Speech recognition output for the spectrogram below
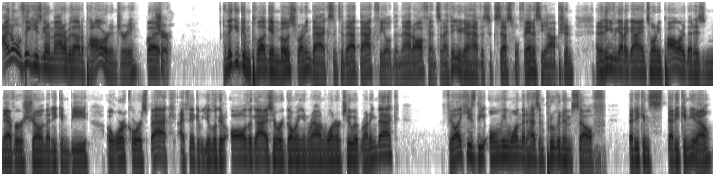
I don't think he's going to matter without a Pollard injury, but Sure. I think you can plug in most running backs into that backfield and that offense, and I think you're going to have a successful fantasy option. And I think if you've got a guy in Tony Pollard that has never shown that he can be a workhorse back, I think if you look at all the guys who are going in round one or two at running back, I feel like he's the only one that hasn't proven himself that he can that he can you know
